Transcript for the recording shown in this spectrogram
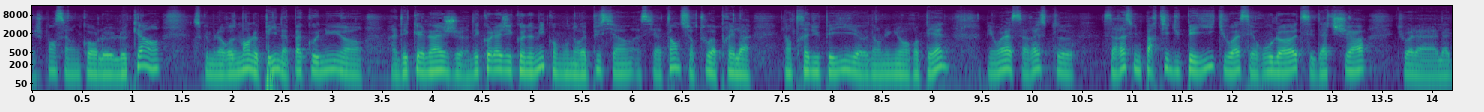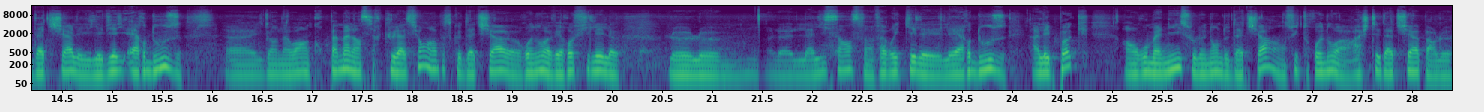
je pense c'est encore le, cas, hein, parce que malheureusement, le pays n'a pas connu un, décollage, un décollage économique comme on aurait pu s'y attendre, surtout après l'entrée du pays euh, dans l'Union européenne. Mais voilà, ça reste ça reste une partie du pays, tu vois, c'est roulottes, c'est Dacia, tu vois, la, Dacia, les, les, vieilles R12, il doit en avoir encore pas mal en circulation, hein, parce que Dacia, Renault avait refilé la, licence, enfin, fabriquer les, les R12 à l'époque en Roumanie sous le nom de Dacia. Ensuite, Renault a racheté Dacia par le,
